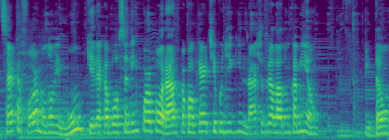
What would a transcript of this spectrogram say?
de certa forma, o nome Munk ele acabou sendo incorporado para qualquer tipo de guindaste atrelado a um caminhão. Então,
